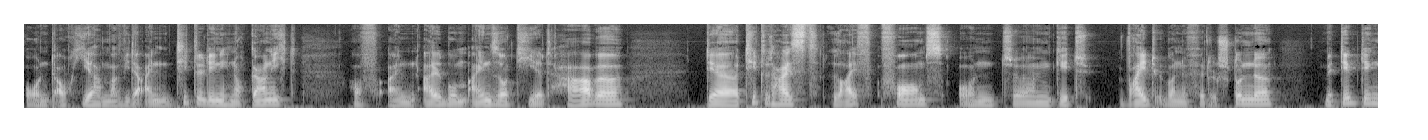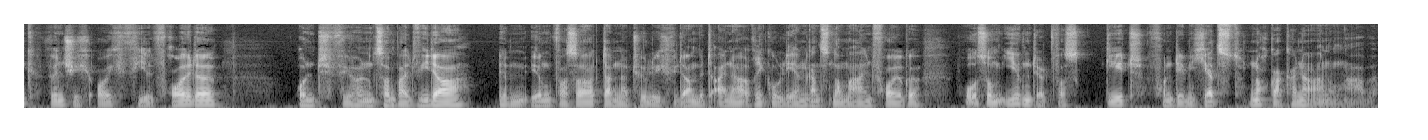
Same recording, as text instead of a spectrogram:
Und auch hier haben wir wieder einen Titel, den ich noch gar nicht auf ein Album einsortiert habe. Der Titel heißt Live Forms und ähm, geht weit über eine Viertelstunde. Mit dem Ding wünsche ich euch viel Freude und wir hören uns dann bald wieder im Irgendwasser, dann natürlich wieder mit einer regulären, ganz normalen Folge, wo es um irgendetwas geht, von dem ich jetzt noch gar keine Ahnung habe.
